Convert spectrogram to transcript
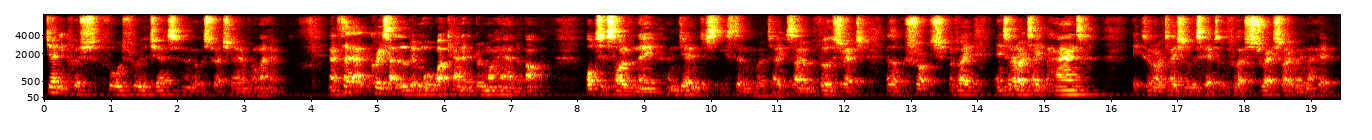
gently push forward through the chest, and I've got the stretch there in front of that hip. Now to take that, increase that a little bit more, what I can is bring my hand up, opposite side of the knee, and gently just externally rotate. So I feel the stretch as I stretch, as I internally rotate the hand, external rotation of this hip, so I feel that stretch straight away in that hip.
